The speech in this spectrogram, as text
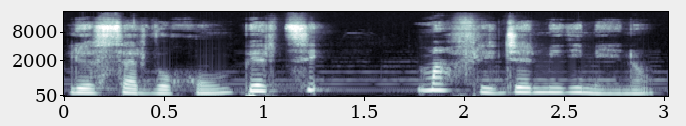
Li osservo compiersi, ma affliggermi di meno.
